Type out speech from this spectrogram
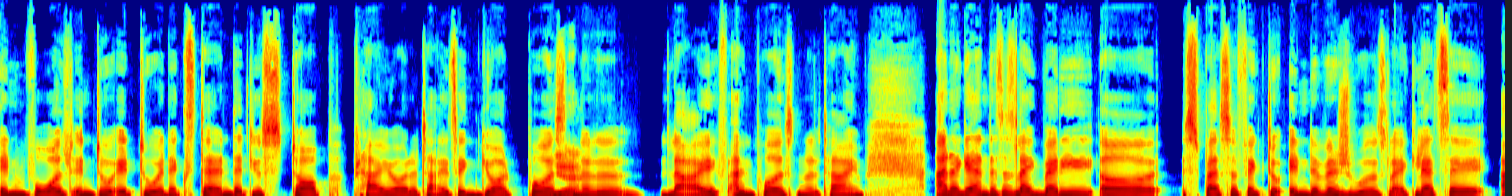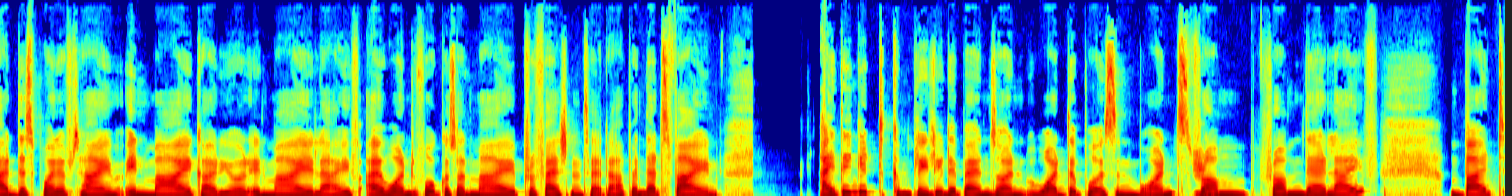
involved into it to an extent that you stop prioritizing your personal life and personal time. And again this is like very uh, specific to individuals. Like let's say at this point of time in my career in my life i want to focus on my professional setup and that's fine I think it completely depends on what the person wants Mm. from from their life, but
